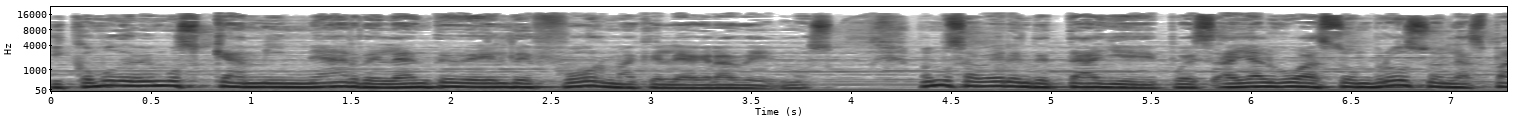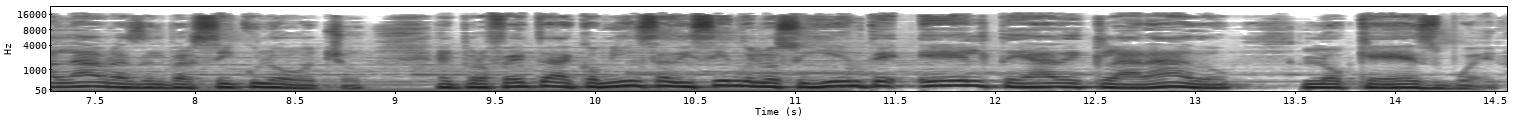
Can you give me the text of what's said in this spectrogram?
y cómo debemos caminar delante de él de forma que le agrademos? Vamos a ver en detalle, pues hay algo asombroso en las palabras del versículo 8. El profeta comienza diciendo lo siguiente, Él te ha declarado lo que es bueno.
